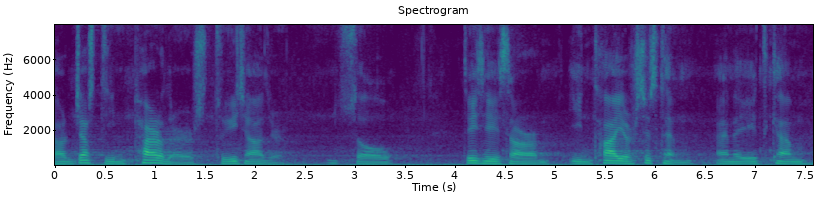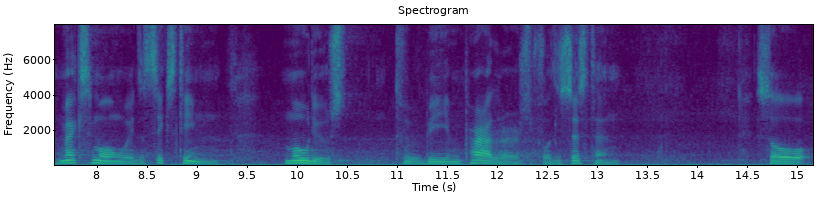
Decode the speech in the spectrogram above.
are just in parallel to each other. So this is our entire system and it can maximum with 16 modules to be in parallel for the system. So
